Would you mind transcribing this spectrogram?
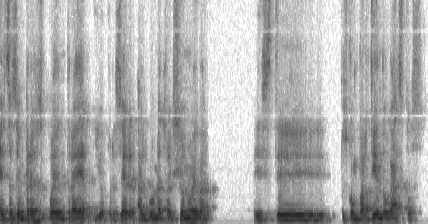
estas empresas pueden traer y ofrecer alguna atracción nueva, este, pues compartiendo gastos.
